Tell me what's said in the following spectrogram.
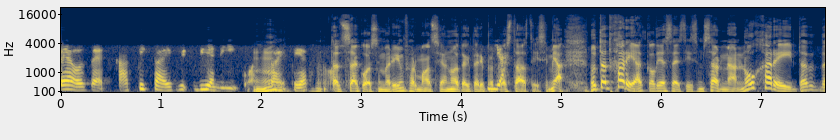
realizēt kā tikai vienīgo mm. Tad sekosim ar informāciju, noteikti arī par to stāstīsim. Jā. Nu, tad Harija atkal iesaistīsim sarunā. Nu, Harija, tad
